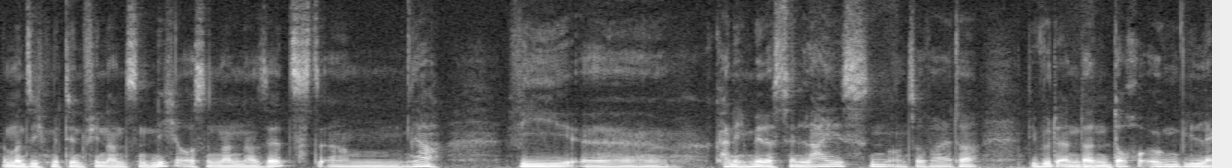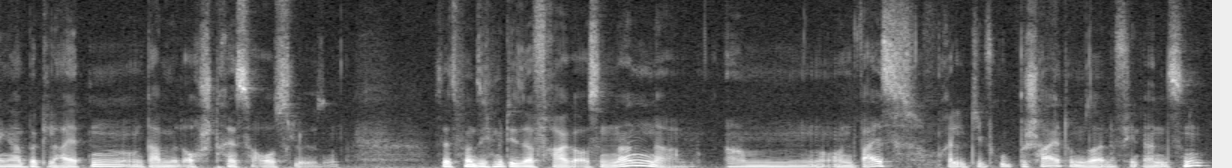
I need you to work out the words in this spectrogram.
wenn man sich mit den Finanzen nicht auseinandersetzt, ähm, ja, wie äh, kann ich mir das denn leisten und so weiter, die wird einen dann doch irgendwie länger begleiten und damit auch Stress auslösen. Setzt man sich mit dieser Frage auseinander ähm, und weiß relativ gut Bescheid um seine Finanzen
